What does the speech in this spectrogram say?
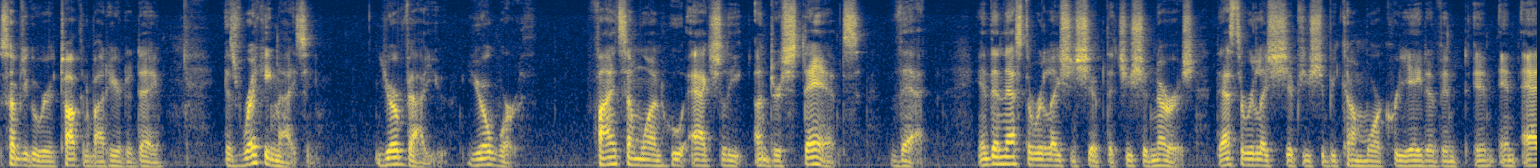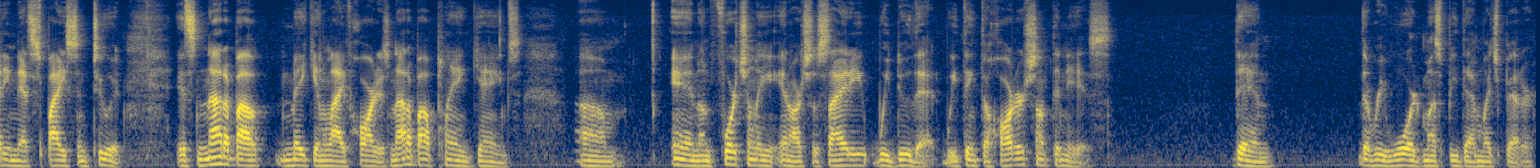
subject we were talking about here today is recognizing your value, your worth. Find someone who actually understands that and then that's the relationship that you should nourish. That's the relationship you should become more creative in, in, in adding that spice into it. It's not about making life hard. It's not about playing games. Um, and unfortunately, in our society, we do that. We think the harder something is, then the reward must be that much better.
